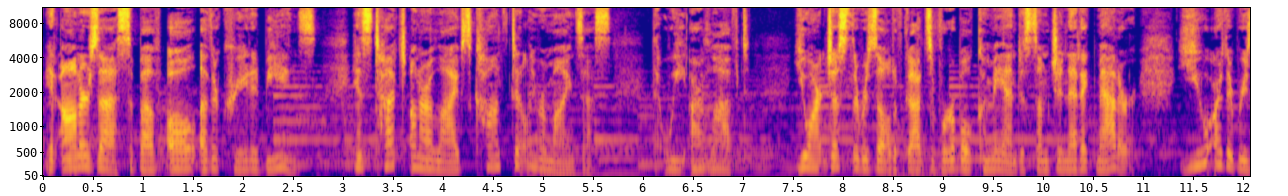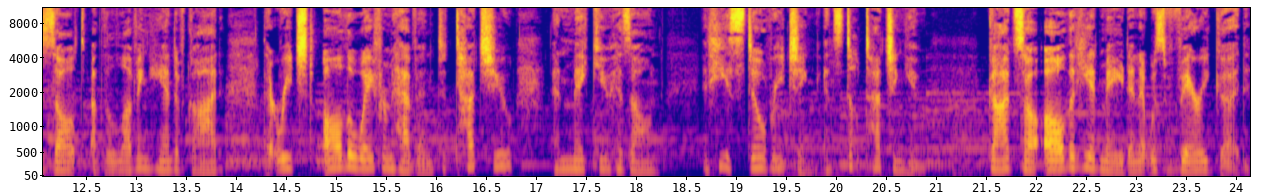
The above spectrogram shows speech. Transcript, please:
It honors us above all other created beings. His touch on our lives constantly reminds us that we are loved you aren't just the result of God's verbal command to some genetic matter. You are the result of the loving hand of God that reached all the way from heaven to touch you and make you his own. And he is still reaching and still touching you. God saw all that he had made and it was very good.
